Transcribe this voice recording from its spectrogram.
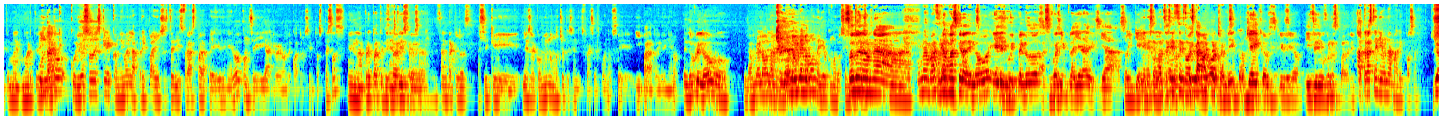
tema de muerte. de Un Jack. dato curioso es que cuando iba en la prepa y usé este disfraz para pedir dinero, conseguí alrededor de 400 pesos. En la prepa te tenías que disfrazar. Santa Claus. Así que les recomiendo mucho que usen disfraces buenos eh, y para pedir dinero. El hombre lobo. El hombre lobo, también- El hombre lobo me dio como 200 Solo era una, Una máscara. una máscara de lobo, él es muy peludo, Así fue sin playera y decía, soy Y en ese Jacob. entonces Ese no, no estaba gordo. Jacob. Jacob escribió y se dibujó unos cuadritos. Atrás tenía una mariposa. Yo,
